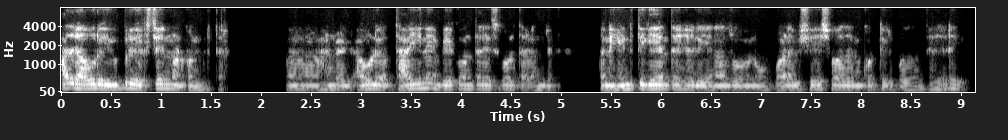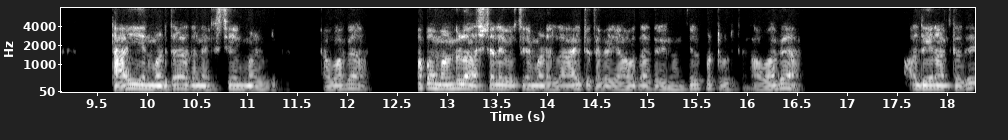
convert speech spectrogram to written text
ಆದ್ರೆ ಅವರು ಇಬ್ರು ಎಕ್ಸ್‌ಚೇಂಜ್ ಮಾಡ್ಕೊಂಡ್ಬಿಡ್ತಾರೆ ಹಂಗಾಗಿ ಅವಳು ತಾಯಿನೇ ಬೇಕು ಅಂತ ಇಸ್ಕೊಳ್ತಾಳೆ. ಅಂದ್ರೆ ತನ್ನ ಹೆಂಡತಿಗೆ ಅಂತ ಹೇಳಿ ಏನಾದ್ರು ಅವನು ಬಹಳ ವಿಶೇಷವಾದನ್ನು ಕೊಟ್ಟಿರ್ಬೋದು ಅಂತ ಹೇಳಿ, ತಾಯಿ ಏನ್ ಮಾಡ್ತಾಳೆ ಅದನ್ನ ಎಕ್ಸ್‌ಚೇಂಜ್ ಮಾಡಿಬಿಡ್ತಾರೆ ಅವಾಗ ಪಾಪ ಮಂಗಳು ಅಷ್ಟೆಲ್ಲ ಯೋಚನೆ ಮಾಡಲ್ಲ. ಆಯ್ತು ತಗೋ ಯಾವುದಾದ್ರೇನು ಅಂತ ಹೇಳಿ ಕೊಟ್ಟು ಬಿಡ್ತಾಳೆ. ಅವಾಗ ಅದೇನಾಗ್ತದೆ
